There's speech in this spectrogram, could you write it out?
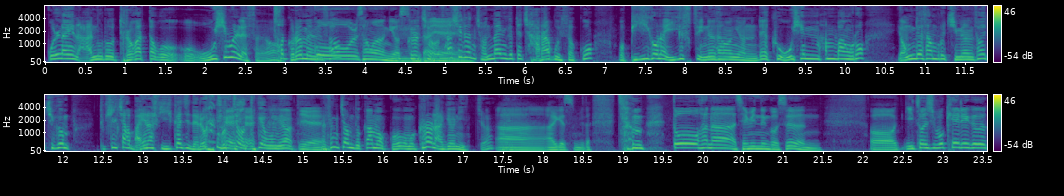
골라인 안으로 들어갔다고 오심을 냈어요. 첫 그러면서 골 상황이었습니다. 그렇죠. 예. 사실은 전남이 그때 잘하고 있었고 뭐 비기거나 이길 수도 있는 상황이었는데 그 오심 한 방으로 0대 3으로 지면서 지금 득실차가 마이너스 2까지 내려간 거죠. 어떻게 보면 예. 승점도 까먹고 뭐 그런 악연이 있죠. 아, 알겠습니다. 참, 또 하나 재밌는 것은, 어, 2015 K리그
